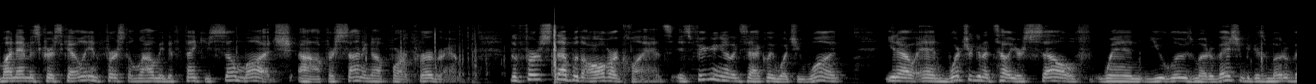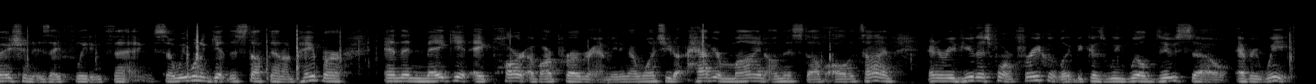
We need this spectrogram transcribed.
My name is Chris Kelly, and first allow me to thank you so much uh, for signing up for our program. The first step with all of our clients is figuring out exactly what you want, you know, and what you're going to tell yourself when you lose motivation because motivation is a fleeting thing. So we want to get this stuff down on paper and then make it a part of our program. Meaning, I want you to have your mind on this stuff all the time and review this form frequently because we will do so every week.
